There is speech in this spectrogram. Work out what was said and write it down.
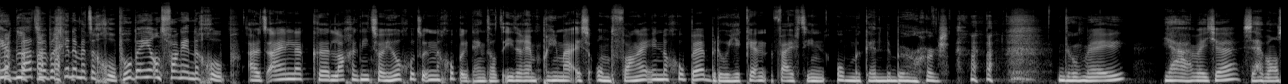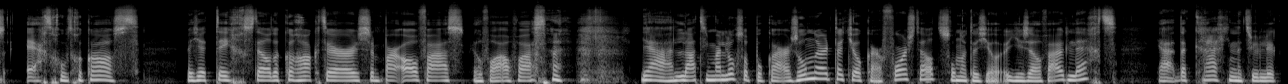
laten we beginnen met de groep. Hoe ben je ontvangen in de groep? Uiteindelijk eh, lag ik niet zo heel goed in de groep. Ik denk dat iedereen prima is ontvangen in de groep. Hè. Ik bedoel, je kent 15 onbekende burgers. Doe mee. Ja, weet je, ze hebben ons echt goed gecast. Weet je, tegengestelde karakters, een paar alfa's, heel veel alfa's. ja, laat die maar los op elkaar. Zonder dat je elkaar voorstelt, zonder dat je jezelf uitlegt. Ja, dan krijg je natuurlijk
